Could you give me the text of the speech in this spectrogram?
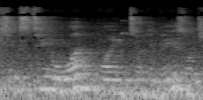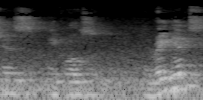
sixty-one point two degrees, which is equals in radians,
